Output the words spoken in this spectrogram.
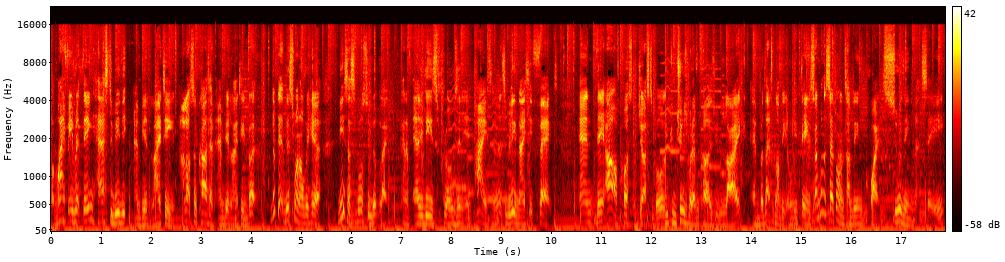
But my favorite thing has to be the ambient lighting. Now, lots of cars have ambient lighting, but look at this one over here. These are supposed to look like kind of LEDs frozen in ice, and that's a really nice effect. And they are, of course, adjustable. You can choose whatever colors you like, and but that's not the only thing. So I'm going to settle on something quite soothing, let's say.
